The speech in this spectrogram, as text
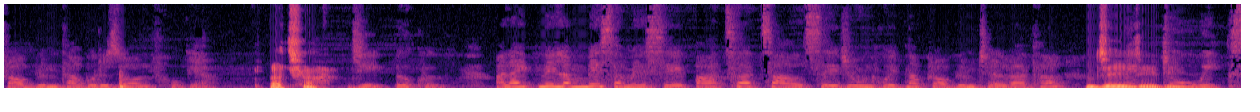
प्रॉब्लम था वो रिजॉल्व हो गया। अच्छा। जी बिल्कुल। और ना इतने लंबे समय से पाँच सात साल से जो उनको इतना प्रॉब्लम चल रहा था जी जी जी। टू वीक्स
